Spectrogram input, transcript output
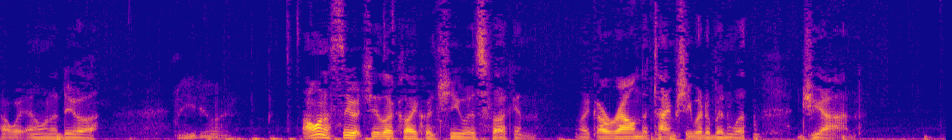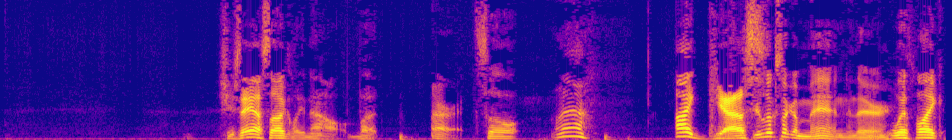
oh wait, I want to do a. What are you doing? I want to see what she looked like when she was fucking like around the time she would have been with John. She's ass ugly now, but all right. So, eh, I guess She looks like a man there. with like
